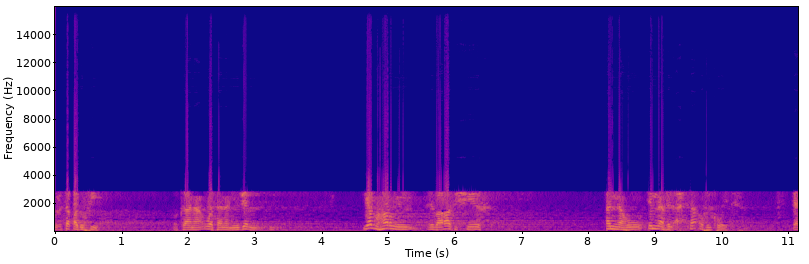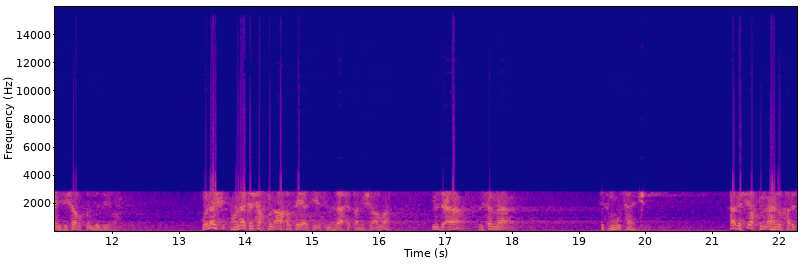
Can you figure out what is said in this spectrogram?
يعتقد فيه وكان وثنا يجل. يظهر من عبارات الشيخ أنه إما في الأحساء أو في الكويت يعني في شرق الجزيرة. هناك شخص آخر سيأتي اسمه لاحقا إن شاء الله. يدعى يسمى اسمه تاج. هذا الشخص من أهل الخرج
